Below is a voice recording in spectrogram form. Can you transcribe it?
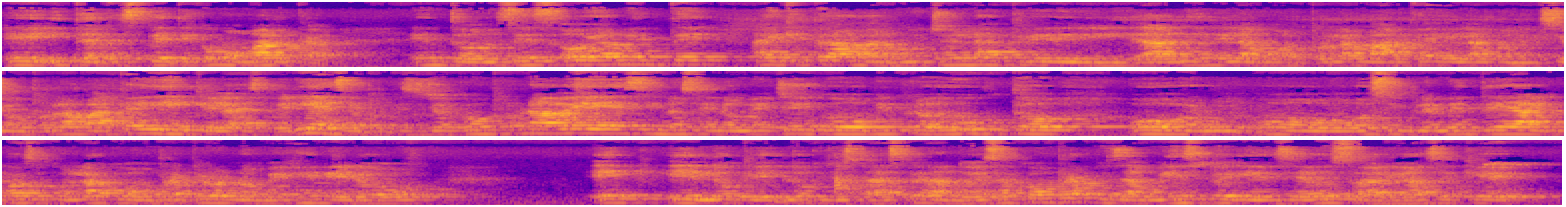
Eh, y te respete como marca. Entonces, obviamente hay que trabajar mucho en la credibilidad y en el amor por la marca y en la conexión por la marca y en que la experiencia, porque si yo compro una vez y no sé, no me llegó mi producto o, o simplemente algo pasó con la compra pero no me generó eh, eh, lo, que, lo que yo estaba esperando de esa compra, pues ya mi experiencia de usuario hace que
